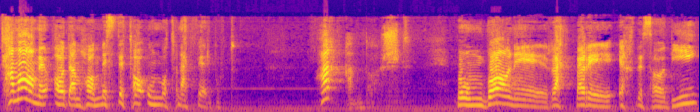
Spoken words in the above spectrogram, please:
تمام آدم ها مثل تا اون متنفر بود. حقم داشت. به عنوان رهبر اقتصادی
